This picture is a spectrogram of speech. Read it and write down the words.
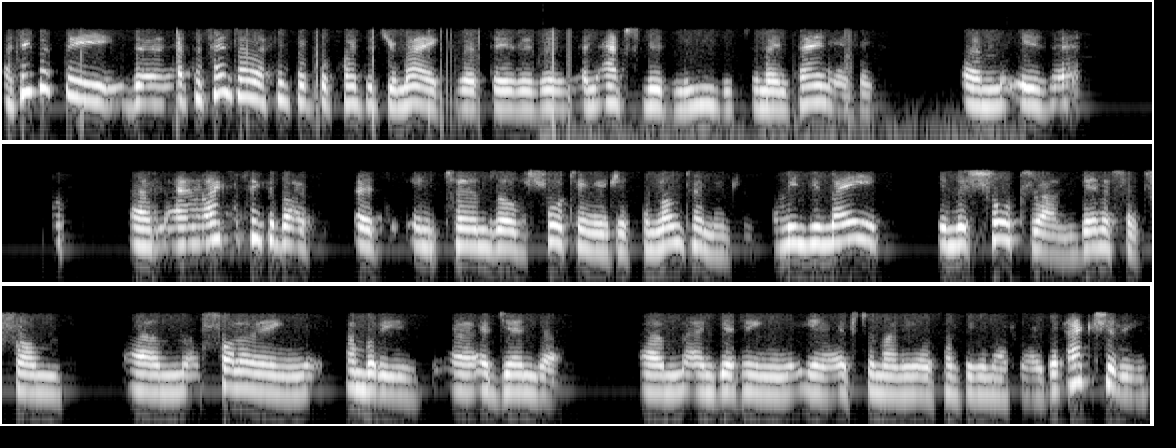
I think that the, the at the same time, I think that the point that you make that there is an absolute need to maintain ethics um, is, um, and I like to think about it in terms of short-term interest and long-term interest. I mean, you may, in the short run, benefit from um, following somebody's uh, agenda um, and getting you know extra money or something in that way, but actually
